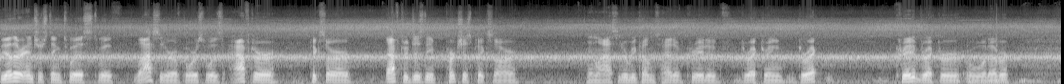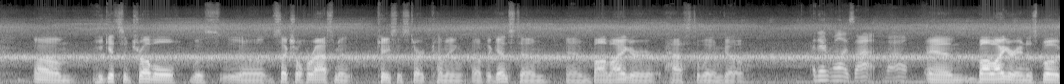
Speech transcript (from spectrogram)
The other interesting twist with Lasseter, of course, was after Pixar, after Disney purchased Pixar, and Lasseter becomes head of creative directing, direct, creative director or whatever. Um, he gets in trouble with you know sexual harassment cases start coming up against him, and Bob Iger has to let him go. I didn't realize that. Wow. And Bob Iger, in his book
